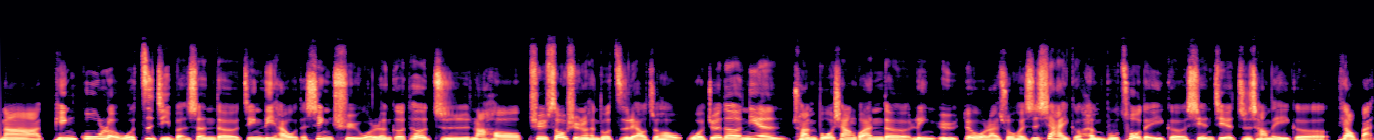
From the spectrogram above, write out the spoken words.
那评估了我自己本身的经历，还有我的兴趣、我人格特质，然后去搜寻了很多资料之后，我觉得念传播相关的领域对我来说会是下一个很不错的一个衔接职场的一个跳板。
